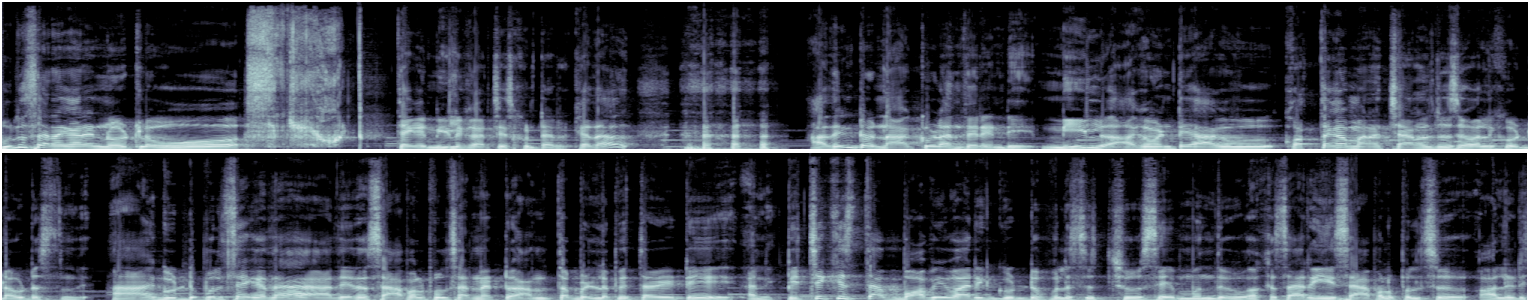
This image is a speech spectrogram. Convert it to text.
పులుసు అనగానే నోట్లో ఓ తెగ నీళ్ళు కార్చేసుకుంటారు కదా? అదేంటో నాకు కూడా అంతేనండి. నీళ్ళు ఆగవంటే ఆగవు కొత్తగా మన ఛానల్ చూసే వాళ్ళకి ఒక డౌట్ వస్తుంది. ఆ గుడ్డు పులుసే కదా అదేదో చేపల పులుసు అన్నట్టు అంత బిల్డప్ ఇస్తాడేటి అని. పిచ్చికిస్తా బాబీ వారి గుడ్డు పులుసు చూసే ముందు ఒకసారి ఈ చేపల పులుసు ఆల్రెడీ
